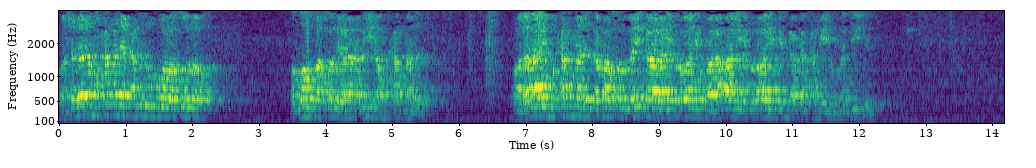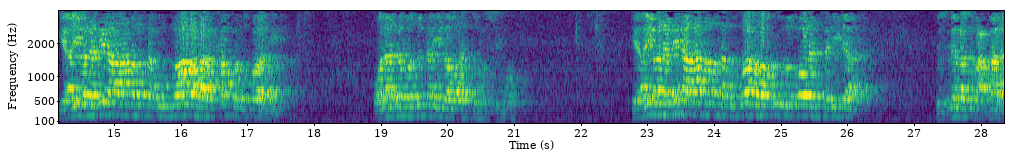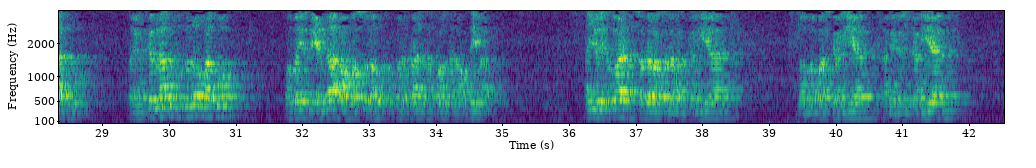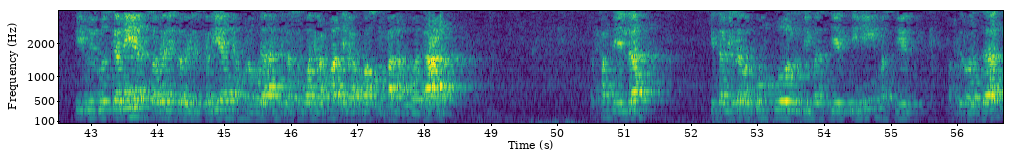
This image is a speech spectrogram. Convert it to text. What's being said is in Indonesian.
وأشهد أن محمدا عبده ورسوله. اللهم صل على نبينا محمد وعلى آل محمد كما صليت على إبراهيم وعلى آل إبراهيم إنك حميد مجيد. يا أيها الذين آمنوا اتقوا الله حق تقاته ولا تموتن إلا وأنتم مسلمون. يا أيها الذين آمنوا اتقوا الله وقولوا قولا سديدا. يصلح لكم أعمالكم. ويغفر لكم ذنوبكم ومن يطع الله ورسوله فقد فاز فوزا عظيما أيها الإخوان saudara-saudara sekalian Bapak-bapak sekalian, adik-adik sekalian Ibu-ibu sekalian, saudari-saudari sekalian yang mudah-mudahan kita semua dirahmati oleh Allah Subhanahu wa taala. Alhamdulillah kita bisa berkumpul di masjid ini, Masjid Abdul Razak.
